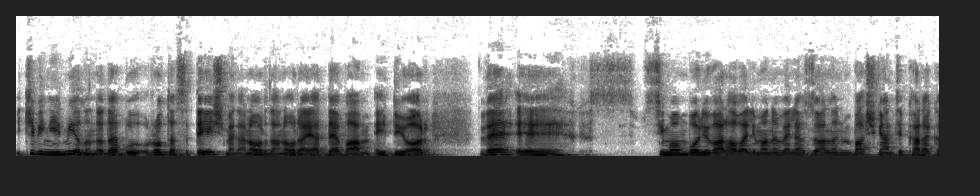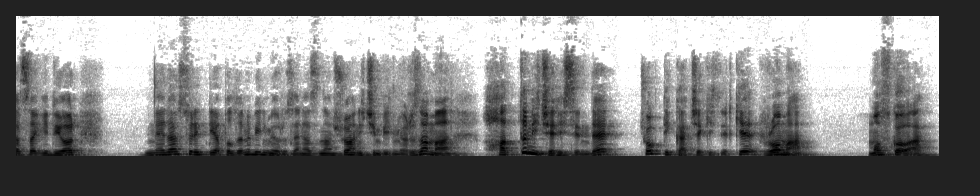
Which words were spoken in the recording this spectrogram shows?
2020 yılında da bu rotası değişmeden oradan oraya devam ediyor. Ve e, Simon Bolivar Havalimanı Venezuela'nın başkenti Caracas'a gidiyor. Neden sürekli yapıldığını bilmiyoruz en azından şu an için bilmiyoruz ama hattın içerisinde çok dikkat çekicidir ki Roma, Moskova,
